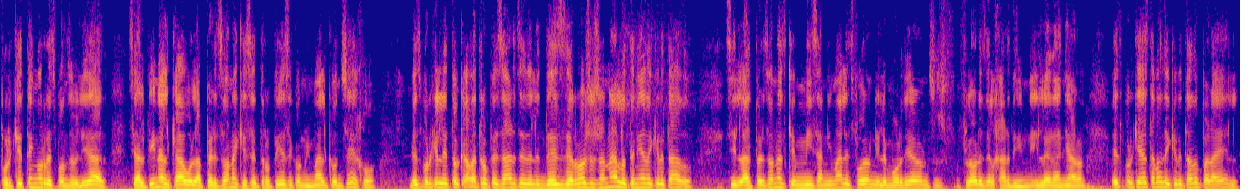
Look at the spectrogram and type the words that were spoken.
por qué tengo responsabilidad. Si al fin y al cabo la persona que se tropiece con mi mal consejo es porque le tocaba tropezarse desde Rosh Hashanah, lo tenía decretado. Si las personas que mis animales fueron y le mordieron sus flores del jardín y le dañaron, es porque ya estaba decretado para él.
